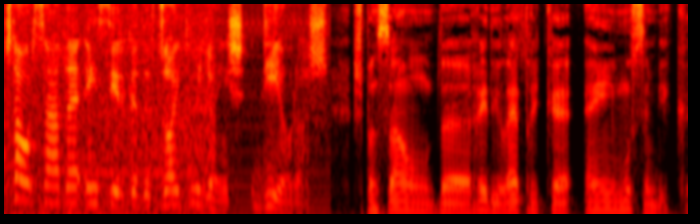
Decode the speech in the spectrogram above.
está orçada em cerca de 18 milhões de euros. Expansão da rede elétrica em Moçambique.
